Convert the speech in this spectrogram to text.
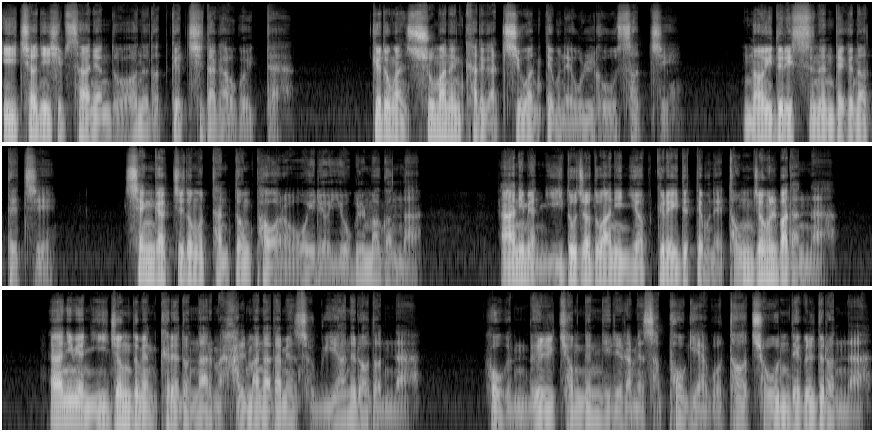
2024년도 어느덧 끝이 다가오고 있다. 그동안 수많은 카드가 지원 때문에 울고 웃었지. 너희들이 쓰는 덱은 어땠지? 생각지도 못한 똥파워로 오히려 욕을 먹었나? 아니면 이도저도 아닌 업그레이드 때문에 동정을 받았나? 아니면 이 정도면 그래도 나름 할만하다면서 위안을 얻었나? 혹은 늘 겪는 일이라면서 포기하고 더 좋은 덱을 들었나?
